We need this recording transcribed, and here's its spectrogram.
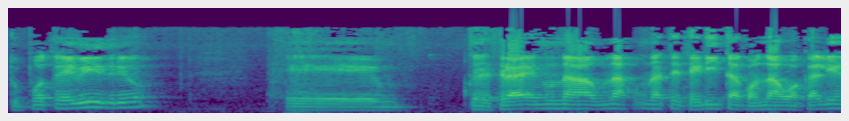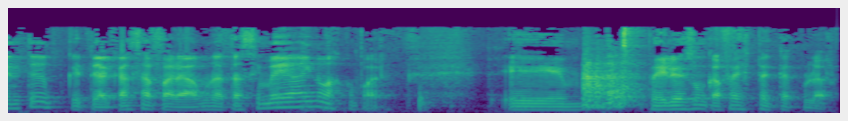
tu pote de vidrio, eh, te traen una, una, una teterita con agua caliente que te alcanza para una taza y media y no más, compadre. Eh, pero es un café espectacular.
